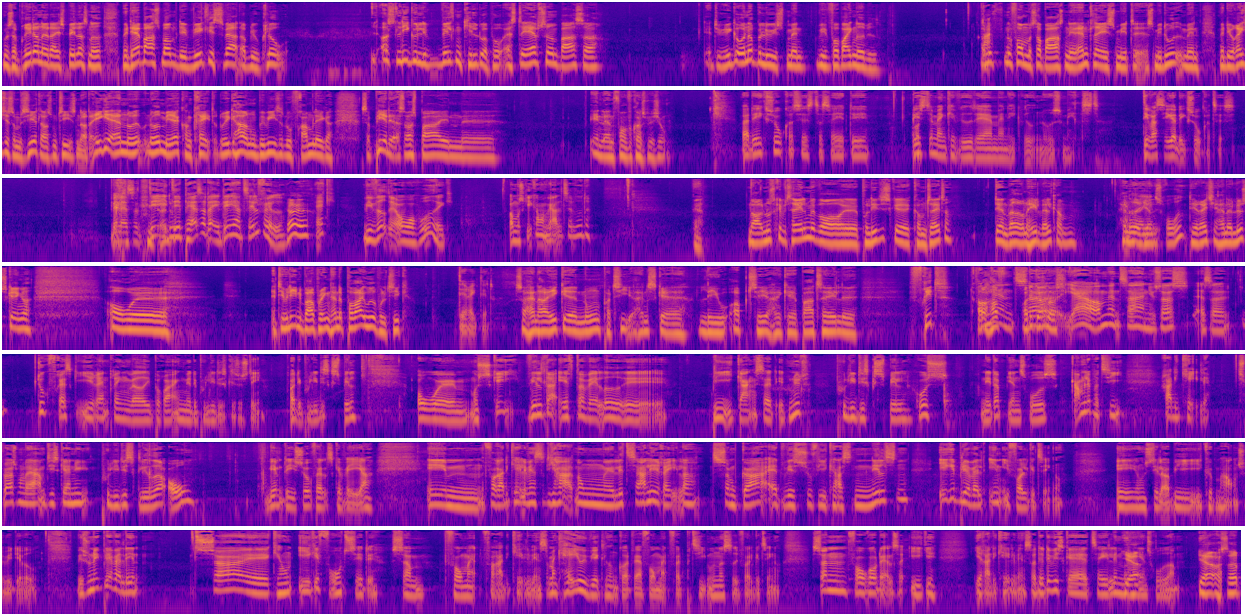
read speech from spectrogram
nu er så britterne, der i spil og sådan noget, men det er bare som om, det er virkelig svært at blive klog. Også ligegyldigt, hvilken kilde du er på. Altså, det er absolut bare så det er jo ikke underbelyst, men vi får bare ikke noget at vide. Og nu, nu får man så bare sådan en anklage smidt, øh, smidt ud, men, men det er jo rigtigt, som man siger, Claus Mathisen, når der ikke er noget, noget mere konkret, og du ikke har nogen beviser, du fremlægger, så bliver det altså også bare en, øh, en eller anden form for konspiration. Var det ikke Sokrates, der sagde, at det bedste, man kan vide, det er, at man ikke ved noget som helst? det var sikkert ikke Sokrates. Men altså, det, det passer da i det her tilfælde. Ja, ja. Ikke? Vi ved det overhovedet ikke. Og måske kommer vi aldrig til at vide det. Nå, nu skal vi tale med vores øh, politiske kommentator. Det har han været under hele valgkampen. Han hedder Jens Rode. Det er rigtigt, han er løsgænger. Og øh, ja, det er vel egentlig bare pointen. Han er på vej ud af politik. Det er rigtigt. Så han har ikke øh, nogen partier, han skal leve op til, og han kan bare tale øh, frit. Og, Omvendt, og det gør han så- også. Ja, og omvendt så har han jo så også altså, dukfrisk i rendringen været i berøring med det politiske system og det politiske spil. Og øh, måske vil der efter valget øh, blive igangsat et nyt politisk spil hos netop Jens Rodes gamle parti, Radikale. Spørgsmålet er, om de skal have ny politisk leder, og hvem det i så fald skal være. Øhm, for Radikale Venstre, de har nogle øh, lidt særlige regler, som gør, at hvis Sofie Karsten Nielsen ikke bliver valgt ind i Folketinget, øh, hun stiller op i, i København, så vidt jeg ved. Hvis hun ikke bliver valgt ind, så øh, kan hun ikke fortsætte som formand for Radikale Venstre. Man kan jo i virkeligheden godt være formand for et parti uden at sidde i Folketinget. Sådan foregår det altså ikke i Radikale Venstre. Det er det, vi skal tale med Ja. ja. Jens Rode om. Ja, og så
